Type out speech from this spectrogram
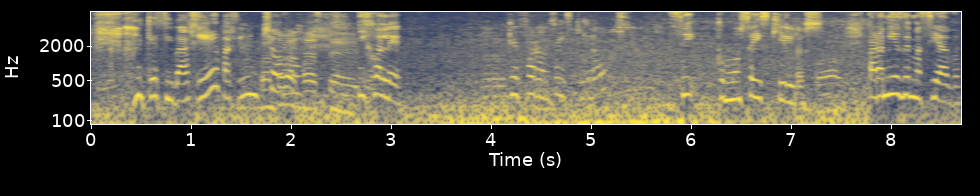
que si bajé, bajé un ¿Cuánto chorro. bajaste? Híjole, ¿qué fueron? ¿Seis kilos? Sí, como 6 kilos. Para mí es demasiado.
